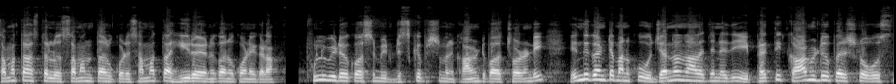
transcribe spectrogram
సమతాస్థలు సమంత అనుకోండి సమత హీరోయిన్గా అనుకోండి ఇక్కడ. ఫుల్ వీడియో కోసం మీరు డిస్క్రిప్షన్ మన కామెంట్ బాక్స్ చూడండి. ఎందుకంటే మనకు జనరల్ నాలెడ్జ్ అనేది ప్రతి కామెడీ పరీక్షలో వస్తుంది.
